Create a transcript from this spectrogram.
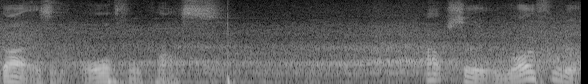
That is an awful pass. Absolutely rifled it.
